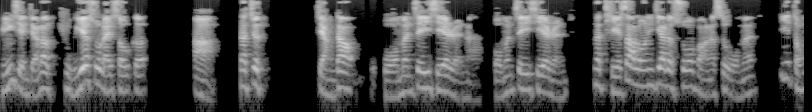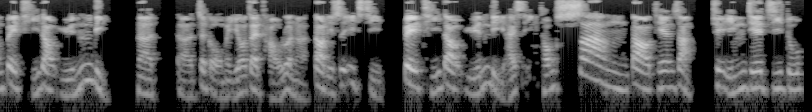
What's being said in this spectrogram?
明显讲到主耶稣来收割啊，那就讲到我们这一些人啊，我们这一些人。那铁萨罗尼迦的说法呢，是我们一同被提到云里。那呃，这个我们以后再讨论啊，到底是一起被提到云里，还是一同上到天上？去迎接基督，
